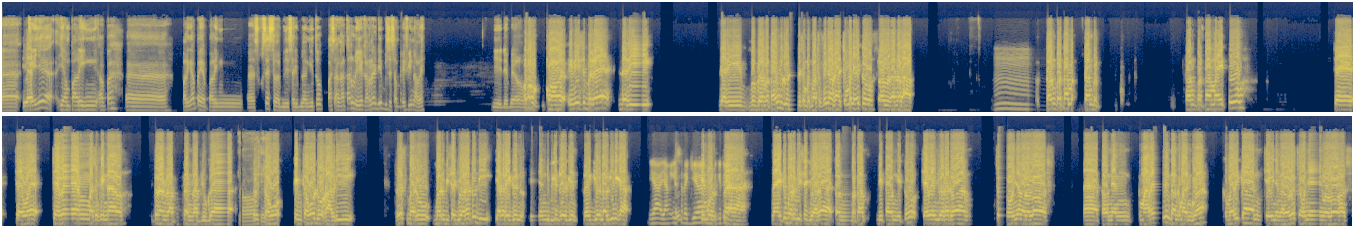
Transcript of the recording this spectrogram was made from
eh Iya. Kayaknya yang paling apa eh paling apa ya paling eh, sukses lah bisa dibilang gitu pas angkatan lu ya karena dia bisa sampai final ya di DBL oh kalau ini sebenarnya dari dari beberapa tahun juga udah sempat masuk final kan cuman ya itu selalu runner up Hmm. tahun pertama tahun per, tahun pertama itu ce, cewek cewek yang masuk final. Itu runner up up juga. Oh, terus oke. cowok tim cowok dua kali. Terus baru baru bisa juara tuh di yang region yang dibikin region regional gini kak. Ya, yang East Region timur. gitu, ya. nah nah itu baru bisa juara. Tahun pertama di tahun itu cewek yang juara doang. Cowoknya nggak lolos. Nah tahun yang kemarin tahun kemarin gua kebalikan. Ceweknya nggak lolos cowoknya yang lolos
